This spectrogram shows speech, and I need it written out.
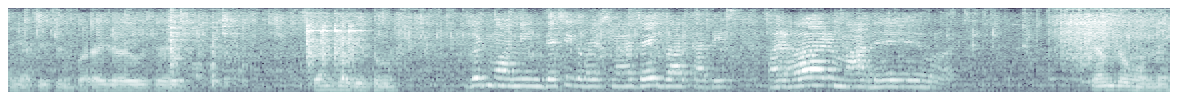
અહીંયા ટિફિન ભરાઈ રહ્યું છે. કેમ છો ગીતું ગુડ મોર્નિંગ જય શ્રી કૃષ્ણ જય દ્વારકાધીશ હર હર મહાદેવ. કેમ છો મમ્મી?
